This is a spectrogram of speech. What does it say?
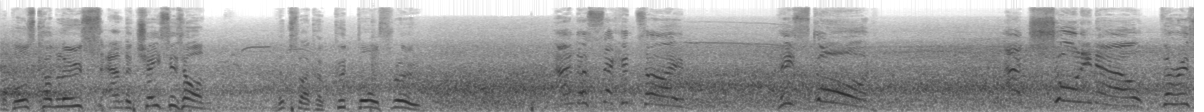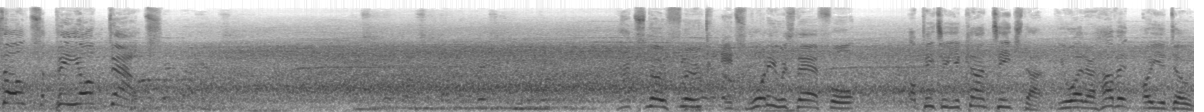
The ball's come loose and the chase is on. Looks like a good ball through. And a second time! He scored! And surely now the result's beyond doubt. That's no fluke, it's what he was there for. Oh, Peter, you can't teach that. You either have it or you don't.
